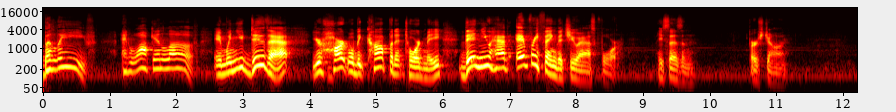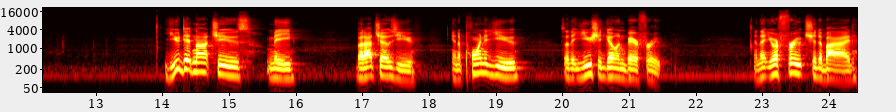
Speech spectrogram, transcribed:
believe and walk in love. And when you do that, your heart will be confident toward me. Then you have everything that you ask for. He says in 1 John. You did not choose me, but I chose you and appointed you so that you should go and bear fruit, and that your fruit should abide,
